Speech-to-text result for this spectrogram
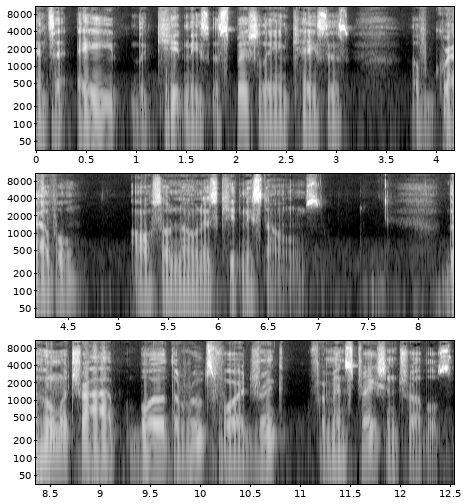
and to aid the kidneys, especially in cases of gravel, also known as kidney stones. The Houma tribe boiled the roots for a drink for menstruation troubles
